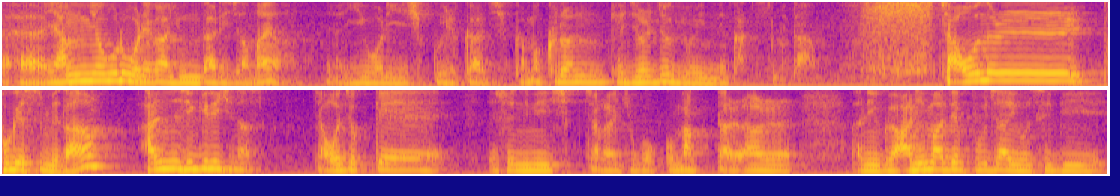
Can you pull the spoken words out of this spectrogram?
에, 양력으로 올해가 윤달이잖아요. 2월 29일까지 그뭐 그런 계절적 요인 같습니다. 자 오늘 보겠습니다. 안식일이 지났습니다. 자, 어저께 예수님이 십자가에 죽었고 막달 아니 그 아리마대 부자 요셉이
